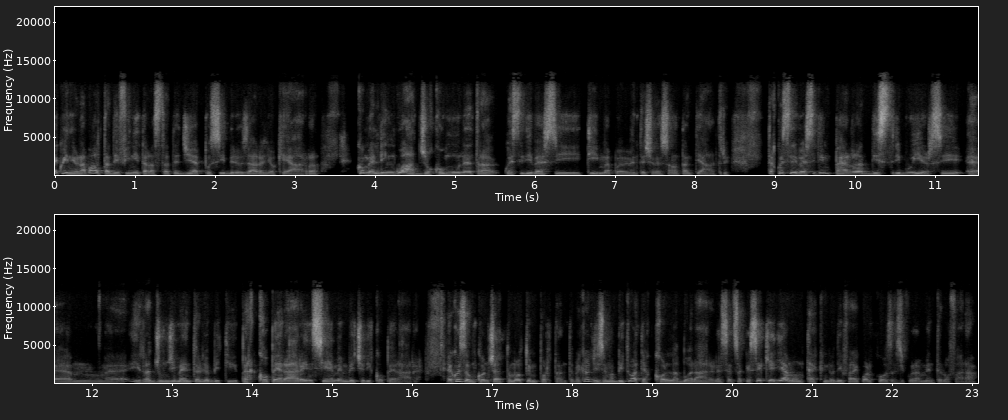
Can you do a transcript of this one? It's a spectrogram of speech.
E quindi una volta definita la strategia è possibile usare gli OKR come linguaggio comune tra questi diversi team, poi ovviamente ce ne sono tanti altri, tra questi diversi team per distribuirsi ehm, il raggiungimento degli obiettivi, per cooperare insieme invece di cooperare. E questo è un concetto molto importante perché oggi siamo abituati a collaborare, nel senso che se chiediamo a un tecnico di fare qualcosa sicuramente lo farà.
